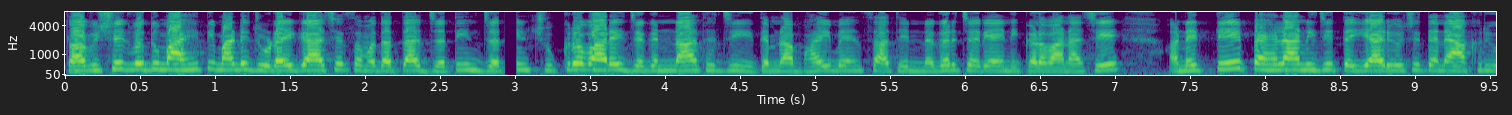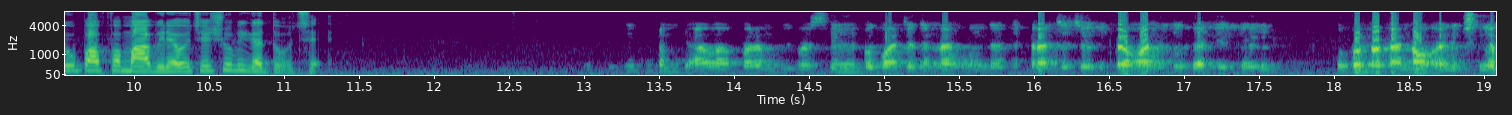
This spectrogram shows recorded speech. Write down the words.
તો આ વિશે વધુ માહિતી માટે જોડાઈ ગયા છે સંવાદદાતા જતીન. જતીન, શુક્રવારે જગન્નાથજી તેમના ભાઈ બહેન સાથે નગરચર્યાએ નીકળવાના છે અને તે પહેલાની જે તૈયારીઓ છે તેને આખરી ઓપ આપવામાં આવી રહ્યો છે. શું વિગતો છે? અનિચ્છનીય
